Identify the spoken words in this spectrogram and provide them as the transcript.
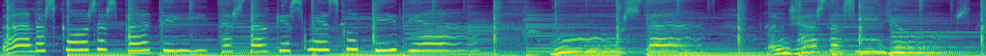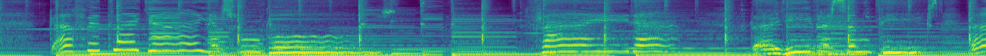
de les coses petites del que és més quotidià. Gust de menjars dels millors que ha fet la iaia als fogons. Flaire de llibres antics, de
